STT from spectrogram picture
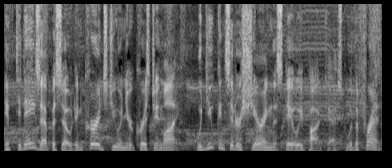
If today's episode encouraged you in your Christian life, would you consider sharing this daily podcast with a friend,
